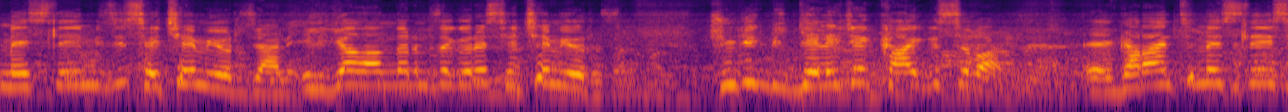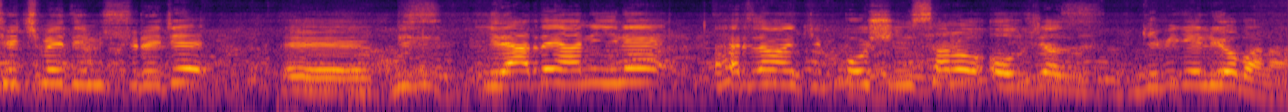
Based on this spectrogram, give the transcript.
mesleğimizi seçemiyoruz yani ilgi alanlarımıza göre seçemiyoruz. Çünkü bir gelecek kaygısı var. E, garanti mesleği seçmediğimiz sürece e, biz ileride yani yine her zamanki boş insan ol- olacağız gibi geliyor bana.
